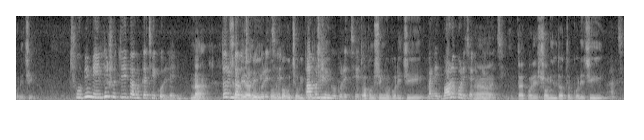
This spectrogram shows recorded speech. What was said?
করেছি। ছবি মেনলি সত্যজিৎ বাবুর কাছেই করলেন। না ছবি বাবু ছবি আমি তরুণবাবু ছবি তপন করেছি সিংহ করেছে। তপন সিংহ করেছি মানে বড় পরিচালক হ্যাঁ, তারপরে সলিল দত্তর করেছি আচ্ছা।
